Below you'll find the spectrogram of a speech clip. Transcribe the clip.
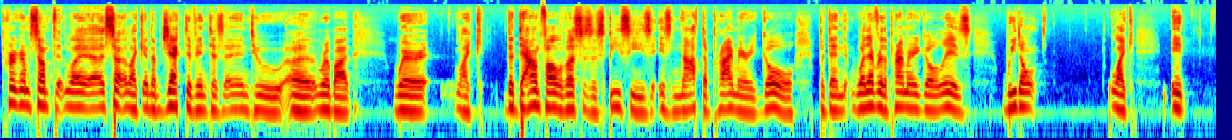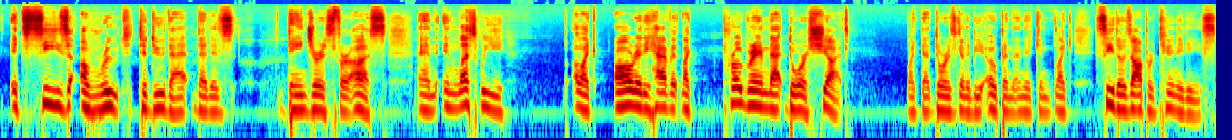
program something like uh, so, like an objective into into a robot where like the downfall of us as a species is not the primary goal, but then whatever the primary goal is, we don't like it. It sees a route to do that that is dangerous for us, and unless we like already have it like program that door shut, like that door is going to be open and it can like see those opportunities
